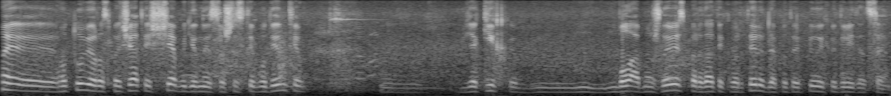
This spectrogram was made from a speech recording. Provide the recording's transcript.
Ми готові розпочати ще будівництво шести будинків, в яких м, була можливість передати квартири для потерпілих від еліта центру.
